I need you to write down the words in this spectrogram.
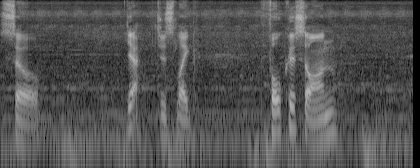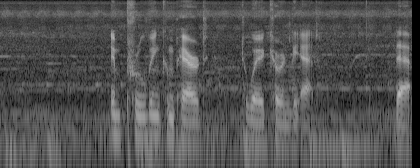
So yeah, just like focus on improving compared to where you're currently at. That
